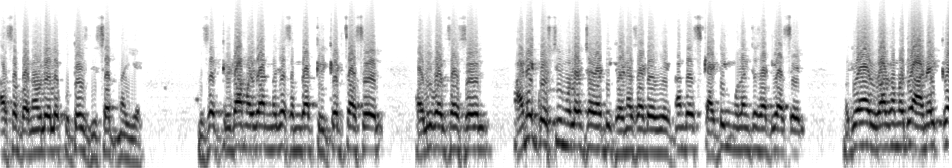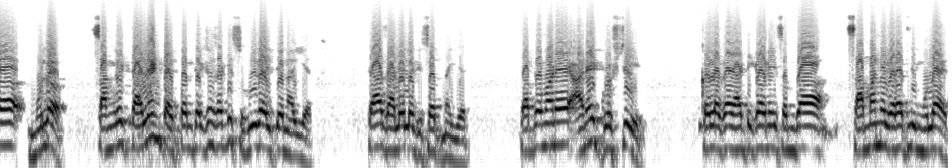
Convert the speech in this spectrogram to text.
असं बनवलेलं कुठेच दिसत नाहीये. जसं क्रीडा मैदान म्हणजे समजा क्रिकेटचं असेल व्हॉलीबॉलचं असेल अनेक गोष्टी मुलांच्यासाठी खेळण्यासाठी एखादं स्कॅटिंग मुलांच्यासाठी असेल. म्हणजे या विभागामध्ये अनेक मुलं चांगले टॅलेंट आहेत पण त्याच्यासाठी सुविधा इथे नाही आहेत त्या झालेल्या दिसत नाहीयेत. त्याप्रमाणे अनेक गोष्टी कळलं का या ठिकाणी समजा सामान्य घरातली मुलं आहेत.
